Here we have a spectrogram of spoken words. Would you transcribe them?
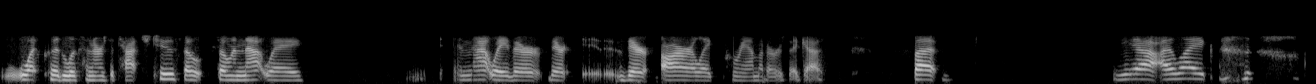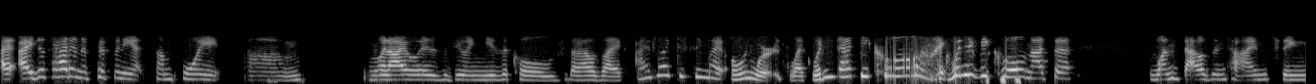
what could listeners attach to. So so in that way, in that way there there there are like parameters, I guess. But yeah, I like I I just had an epiphany at some point um when I was doing musicals that I was like, I'd like to sing my own words. Like, wouldn't that be cool? Like, wouldn't it be cool not to 1,000 times sing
